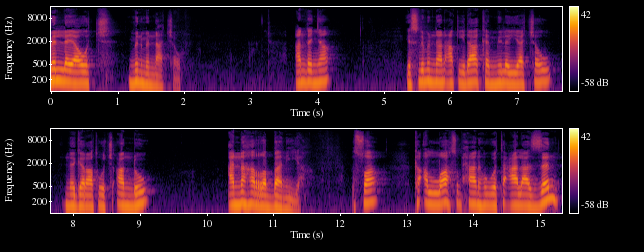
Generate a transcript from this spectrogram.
መለያዎች ምን ምን ናቸው አንደኛ የእስልምናን አቂዳ ከሚለያቸው ነገራቶች አንዱ አናሃ ረባንያ እሷ ከአላህ ስብሓንሁ ወተዓላ ዘንድ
